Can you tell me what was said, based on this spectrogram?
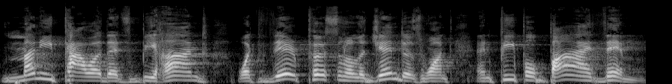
money power that's behind what their personal agendas want, and people buy them.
